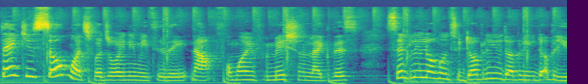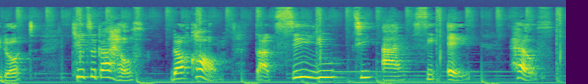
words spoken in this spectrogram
Thank you so much for joining me today. Now, for more information like this, simply log on to www.cuticahealth.com. That's C U T I C A health.com.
